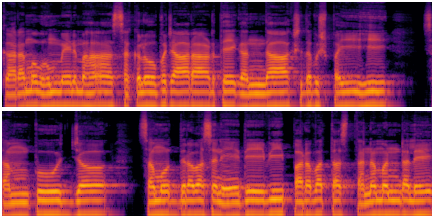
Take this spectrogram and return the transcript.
करमभूमेन महा सकलोपचारार्थे गंधाक्षतपुष्पैः संपूज्य समुद्रवसने देवी पर्वतस्तनमण्डले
